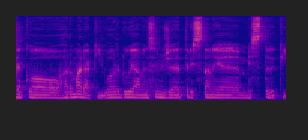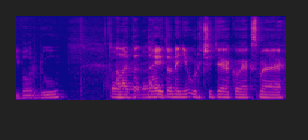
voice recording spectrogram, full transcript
jako hromada keywordů. Já myslím, že Tristan je mistr keywordů. To ale t- pravda. tady to není určitě jako jak jsme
